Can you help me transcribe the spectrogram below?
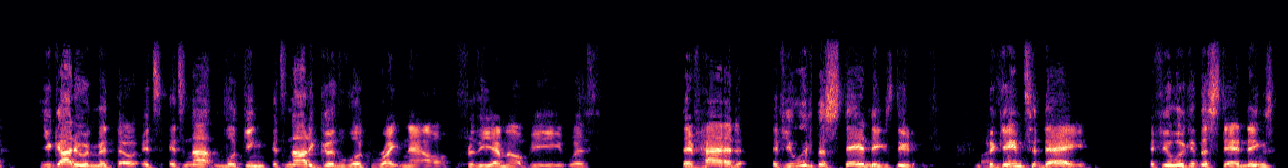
you got to admit though it's it's not looking it's not a good look right now for the MLB with they've had if you look at the standings dude the game today if you look at the standings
